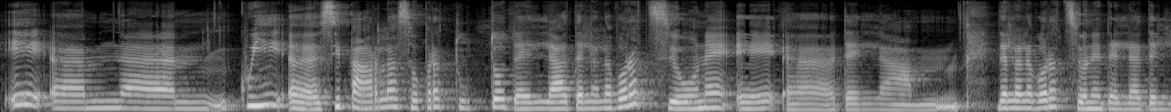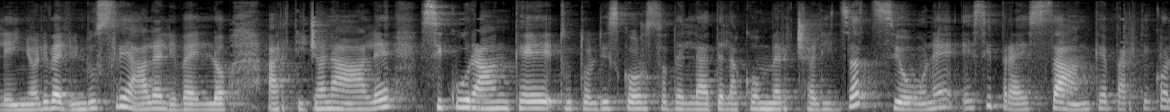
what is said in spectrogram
E ehm, qui eh, si parla soprattutto della, della lavorazione e eh, della, della, lavorazione del, del, legno a livello industriale, a livello artigianale, si cura anche tutto il discorso della, della commercializzazione e si presta anche particolare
